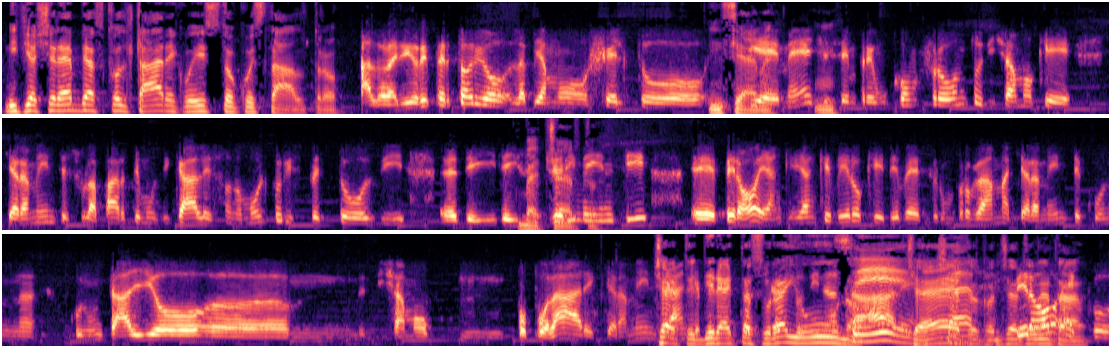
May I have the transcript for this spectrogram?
mi piacerebbe ascoltare questo o quest'altro? Allora, il repertorio l'abbiamo scelto Insieme. insieme, c'è Mm. sempre un confronto, diciamo che chiaramente sulla parte musicale sono molto rispettosi eh, dei, dei Beh, certo. suggerimenti, eh, però è anche, è anche vero che deve essere un programma chiaramente con, con un taglio ehm, diciamo mh, popolare, chiaramente. Certo, diretta su Rai concerto di 1, Natale. Sì, certo, certo. Però ecco,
